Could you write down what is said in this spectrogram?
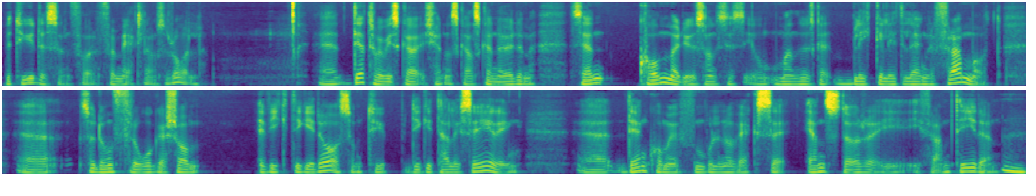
betydelsen för, för mäklarens roll. Eh, det tror jag vi ska känna oss ganska nöjda med. Sen kommer det ju, om man nu ska blicka lite längre framåt, så de frågor som är viktiga idag som typ digitalisering Eh, den kommer förmodligen att växa än större i, i framtiden. Mm.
